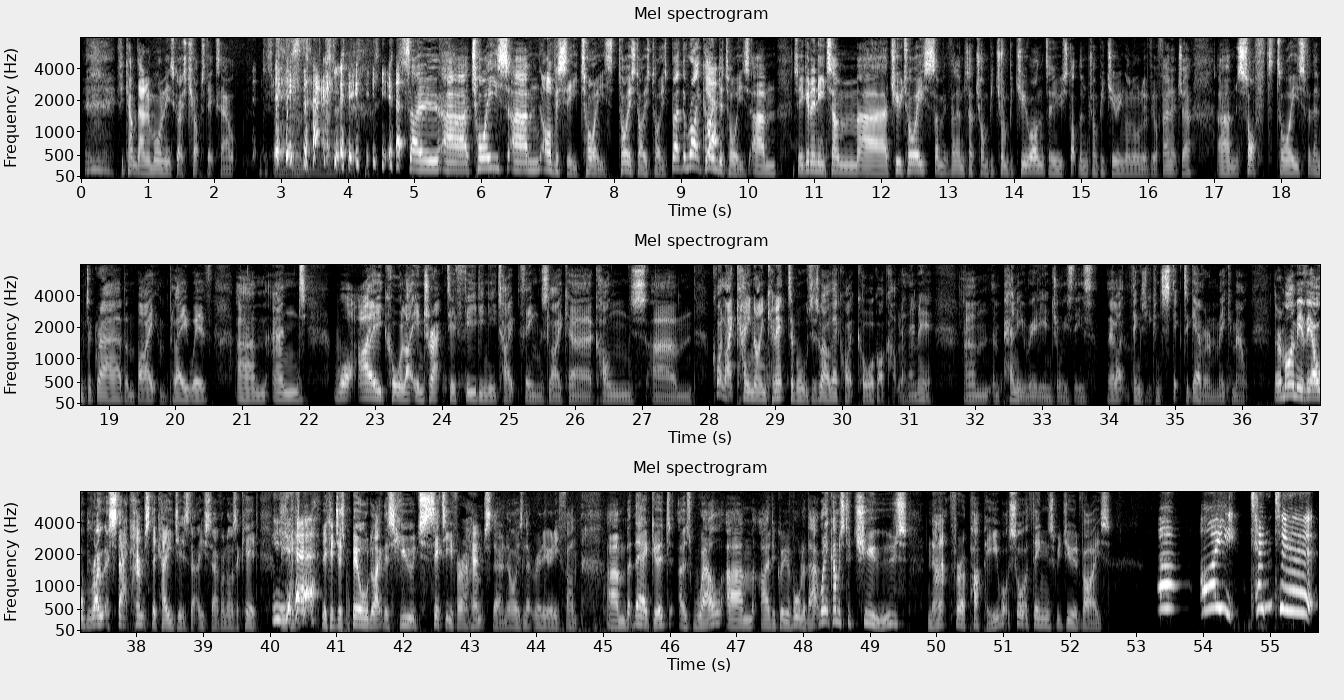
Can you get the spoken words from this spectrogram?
if you come down in the morning, he's got his chopsticks out. Just like- exactly yeah So uh, toys, um, obviously toys, toys, toys, toys, but the right kind Yeah. of toys. Um, so you're going to need some uh, chew toys, something for them to chompy chompy chew on to stop them chompy chewing on all of your furniture. Um, soft toys for them to grab and bite and play with, um, and what I call like interactive feedingy type things like uh, Kongs, um, quite like canine connectables as well. They're quite cool. I've got a couple of them here. Um, and Penny really enjoys these. They're like things that you can stick together and make them out. They remind me of the old Rotastak hamster cages that I used to have when I was a kid. You could- Yeah. you could just build like this huge city for a hamster, and it always looked really, really fun. Um, but they're good as well. Um, I'd agree with all of that. When it comes to chews, Nat, for a puppy, what sort of things would you advise? Uh, I tend to.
